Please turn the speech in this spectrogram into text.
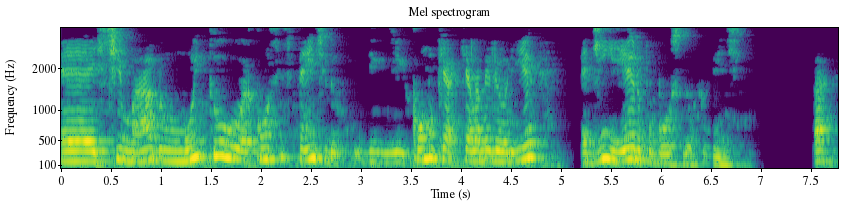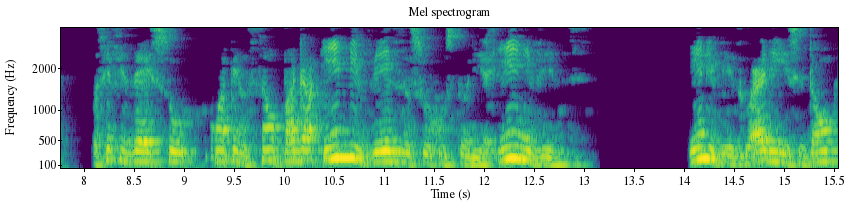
é, estimado muito é, consistente do, de, de, como que aquela melhoria é dinheiro para o bolso do cliente. Tá? Você fizer isso com atenção, paga N vezes a sua consultoria, N vezes. N vezes, guardem isso. Então,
